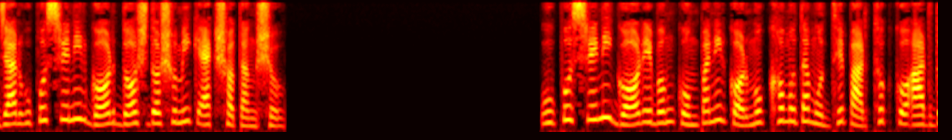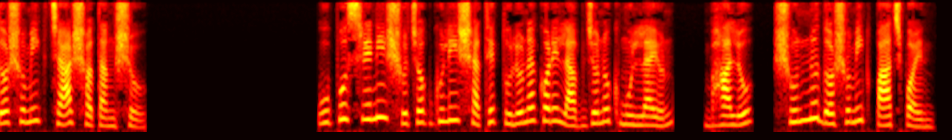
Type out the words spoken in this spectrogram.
যার উপশ্রেণীর গড় দশ দশমিক এক শতাংশ। উপশ্রেণী গড় এবং কোম্পানির কর্মক্ষমতা মধ্যে পার্থক্য আট দশমিক চার শতাংশ। উপশ্রেণীর সূচকগুলির সাথে তুলনা করে লাভজনক মূল্যায়ন, ভালো, শূন্য দশমিক পাঁচ পয়েন্ট।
